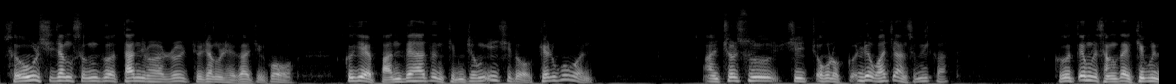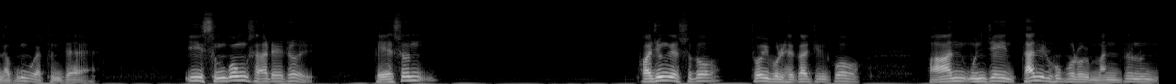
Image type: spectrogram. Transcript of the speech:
서울시장 선거 단일화를 주장을 해가지고 그게 반대하던 김종인 씨도 결국은 안철수 씨 쪽으로 끌려가지 않습니까? 그것 때문에 상당히 기분이 나쁜 것 같은데 이 성공 사례를 대선 과정에서도 도입을 해가지고 반 문재인 단일 후보를 만드는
